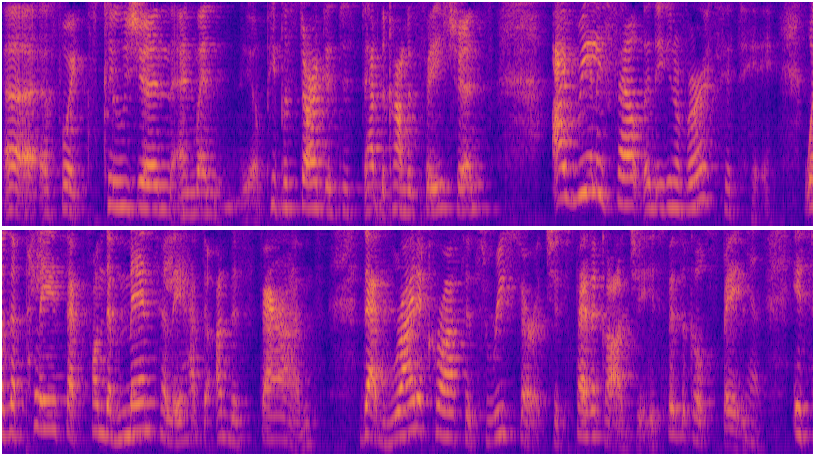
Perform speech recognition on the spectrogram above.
uh, for exclusion, and when you know, people started to have the conversations. I really felt that the university was a place that fundamentally had to understand that right across its research, its pedagogy, its physical space, Yes. its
